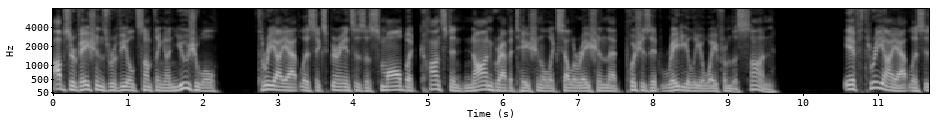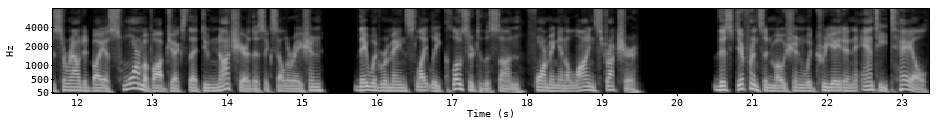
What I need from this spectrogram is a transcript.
Observations revealed something unusual. 3I Atlas experiences a small but constant non-gravitational acceleration that pushes it radially away from the Sun. If 3I Atlas is surrounded by a swarm of objects that do not share this acceleration, they would remain slightly closer to the Sun, forming an aligned structure. This difference in motion would create an anti-tail,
